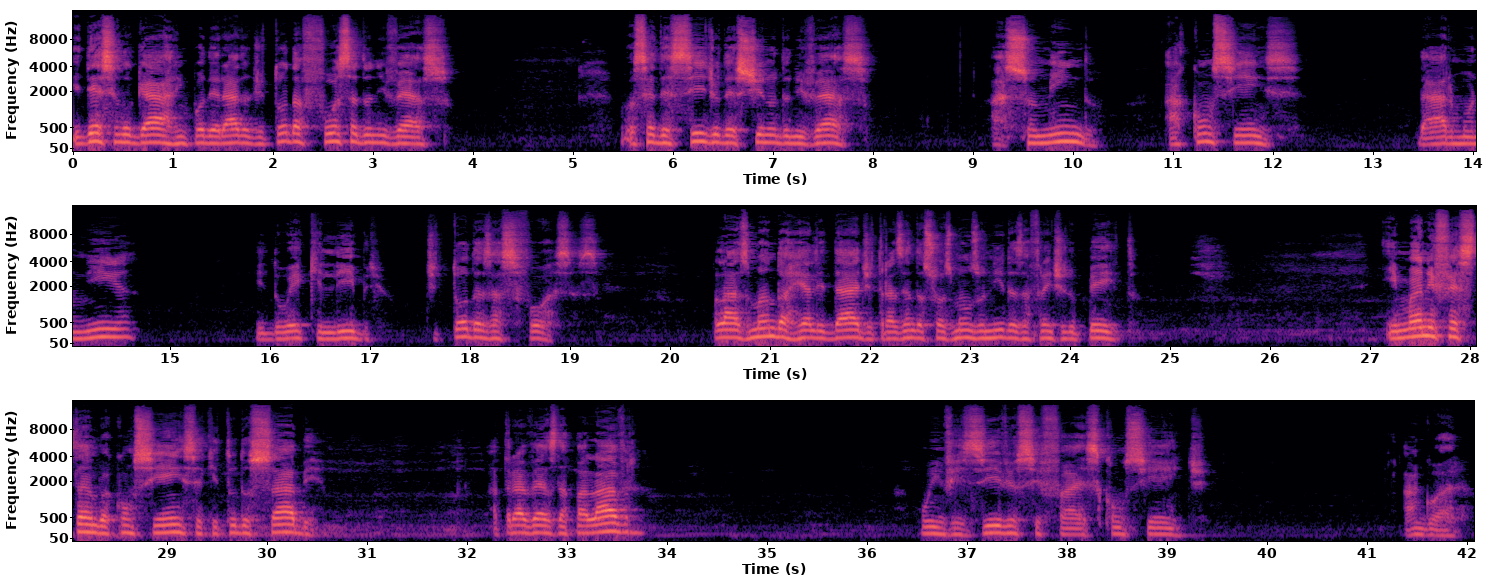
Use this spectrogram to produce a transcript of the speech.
E desse lugar, empoderado de toda a força do universo, você decide o destino do universo assumindo a consciência da harmonia e do equilíbrio de todas as forças, plasmando a realidade, trazendo as suas mãos unidas à frente do peito e manifestando a consciência que tudo sabe através da palavra o invisível se faz consciente agora.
